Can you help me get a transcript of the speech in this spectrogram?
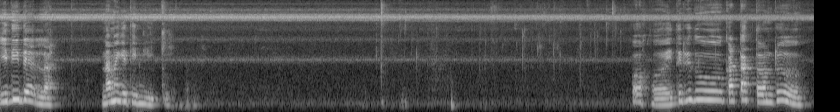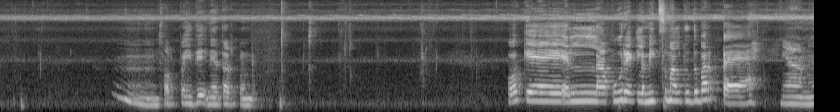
ಇದಿದೆ ಅಲ್ಲ, ನಮಗೆ ತಿನ್ನಲಿಕ್ಕೆ ಓಹೋ ಇದ್ರಿದು ಕಟ್ಟಾಗ್ತಾ ಉಂಟು. ಸ್ವಲ್ಪ ಇದೆ, ನೇತಾಡ್ಕೊಂಡು. ಓಕೆ ಎಲ್ಲ ಪೂರೈಕ್ಲ ಮಿಕ್ಸ್ ಮಲ್ತದ್ದು ಬರ್ತೆ ನಾನು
